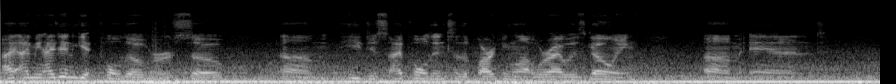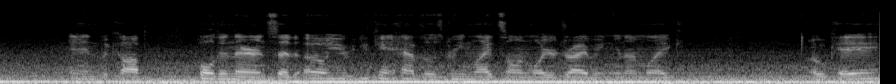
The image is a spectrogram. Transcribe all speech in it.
I, I mean, I didn't get pulled over, so um, he just I pulled into the parking lot where I was going, um, and and the cop pulled in there and said, "Oh, you you can't have those green lights on while you're driving." And I'm like, "Okay."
